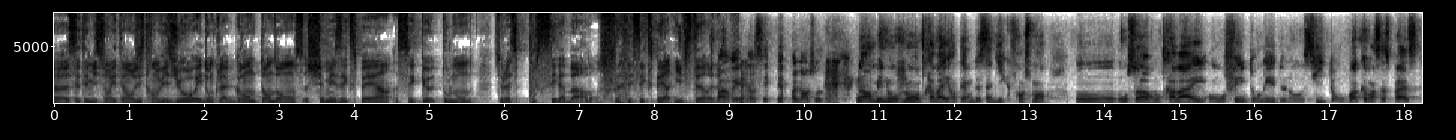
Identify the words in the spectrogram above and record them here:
Euh, cette émission a été enregistrée en visio et donc la grande tendance chez mes experts, c'est que tout le monde se laisse pousser la barbe. On a des experts hipsters. C'est pas vrai, non, c'est pas grand chose. non, mais nous, nous on travaille en termes de syndic. Franchement, on, on sort, on travaille, on fait une tournée de nos sites, on voit comment ça se passe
